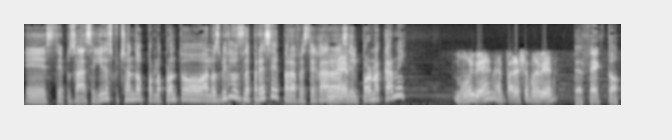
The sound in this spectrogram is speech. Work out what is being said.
este pues a seguir escuchando por lo pronto a los Beatles, ¿le parece? Para festejar el Paul McCartney. Muy bien, me parece muy bien. Perfecto.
